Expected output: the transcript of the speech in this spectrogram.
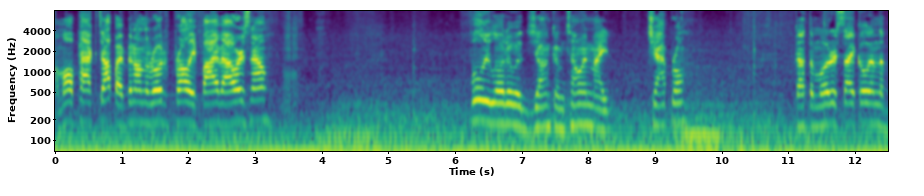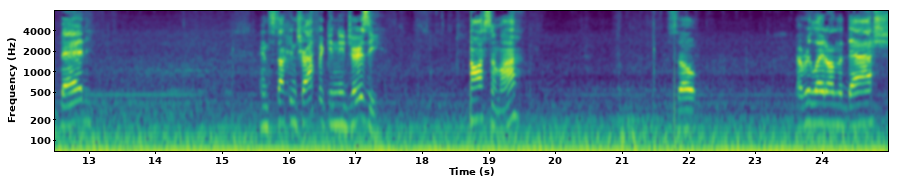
I'm all packed up. I've been on the road for probably five hours now. Fully loaded with junk. I'm towing my Chaparral. Got the motorcycle in the bed. And stuck in traffic in New Jersey. Awesome, huh? So, every light on the dash.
